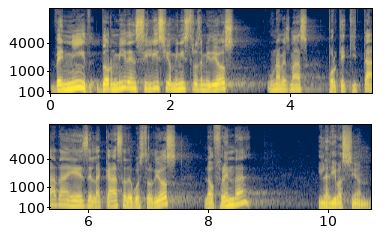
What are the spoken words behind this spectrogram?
venid, dormid en silicio, ministros de mi Dios una vez más, porque quitada es de la casa de vuestro Dios la ofrenda y la libación.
